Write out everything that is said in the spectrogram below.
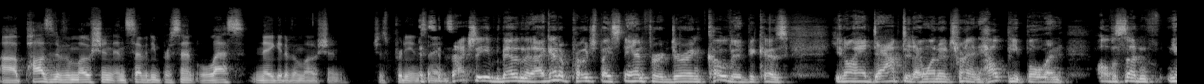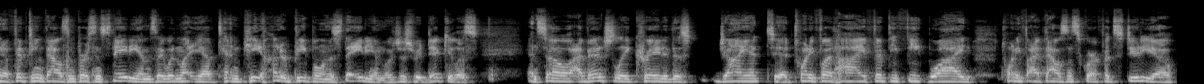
uh, positive emotion and 70% less negative emotion which is pretty insane. It's, it's, actually even better than that. I got approached by Stanford during COVID because, you know, I adapted. I wanted to try and help people. And all of a sudden, you know, 15,000 person stadiums, they wouldn't let you have 10 100 people in a stadium. It was just ridiculous. And so I eventually created this giant uh, 20 foot high, 50 feet wide, 25,000 square foot studio.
